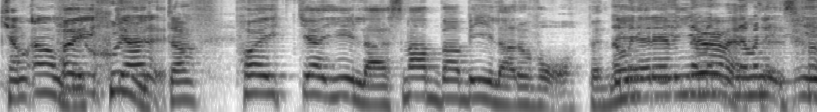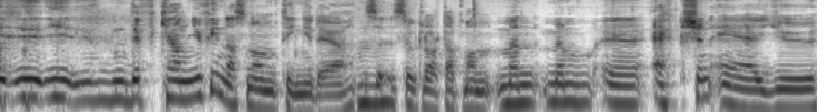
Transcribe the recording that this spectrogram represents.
kan aldrig pojkar, skjuta... Pojkar gillar snabba bilar och vapen. Det Nej, men- är det vi gör, nej, men i, i, Det kan ju finnas någonting i det, Mm. så, såklart att man... Men, men eh, action är ju...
